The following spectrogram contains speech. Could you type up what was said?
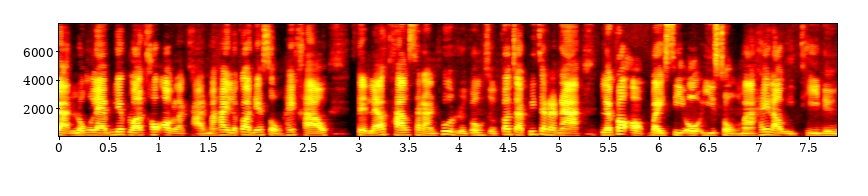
กับโรงแรมเรียบร้อยเขาออกหลักฐานมาให้แล้วก็อันเนี้ยส่งให้เขาเสร็จแล้วทางสถานทูตหรือกงสุลก็จะพิจารณา แล้วก็ออกใบ COE ส่งมาให้เราอีกทีนึง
